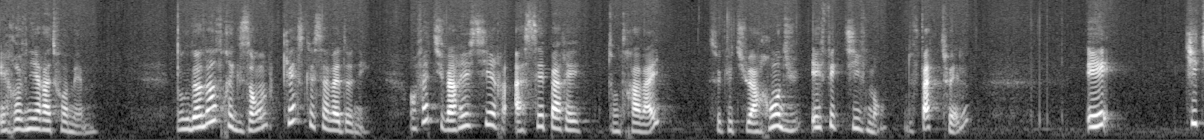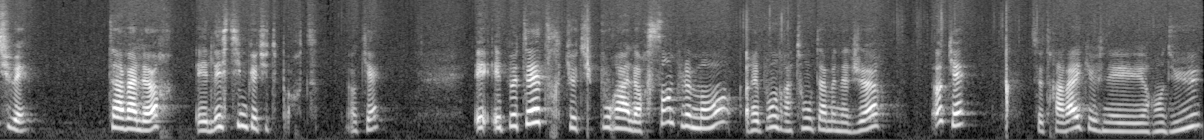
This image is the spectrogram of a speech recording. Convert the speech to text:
et revenir à toi-même. Donc dans notre exemple, qu'est-ce que ça va donner? En fait, tu vas réussir à séparer ton travail, ce que tu as rendu effectivement, de factuel, et qui tu es, ta valeur et l'estime que tu te portes. Ok? Et, peut-être que tu pourras alors simplement répondre à ton ou ta manager, ok, ce travail que je n'ai rendu,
